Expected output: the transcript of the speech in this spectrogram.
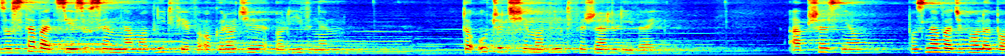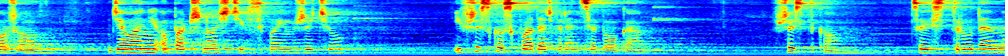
Pozostawać z Jezusem na modlitwie w ogrodzie oliwnym to uczyć się modlitwy żarliwej, a przez nią poznawać wolę Bożą, działanie opatrzności w swoim życiu i wszystko składać w ręce Boga. Wszystko, co jest trudem,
